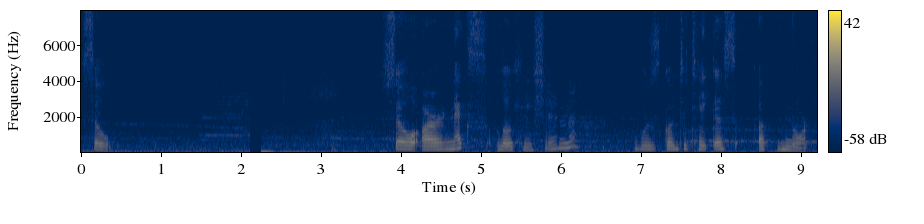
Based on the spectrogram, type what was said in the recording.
So, so our next location was going to take us up north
